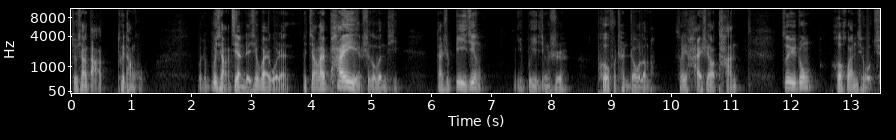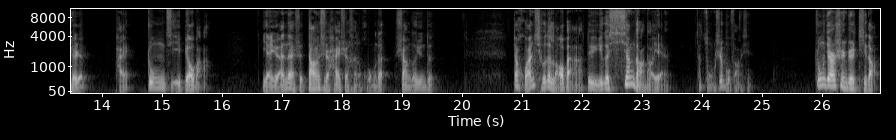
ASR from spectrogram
就想打退堂鼓。我就不想见这些外国人，这将来拍也是个问题。但是毕竟你不已经是破釜沉舟了吗？所以还是要谈。最终和环球确认拍《终极标靶》，演员呢是当时还是很红的上格云顿。但环球的老板啊，对于一个香港导演，他总是不放心。中间甚至提到，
